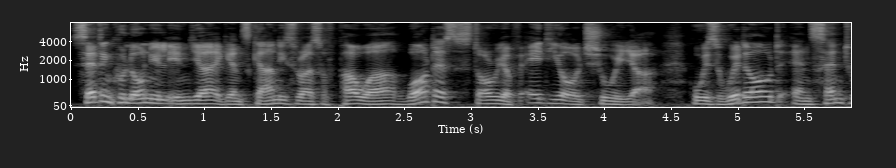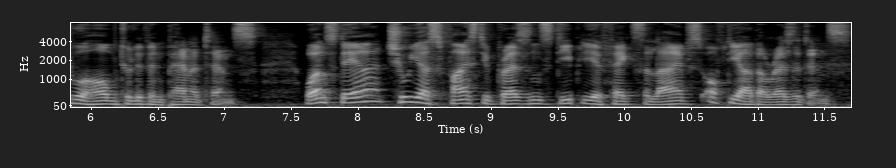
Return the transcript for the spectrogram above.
Set in colonial India against Gandhi's rise of power, Water is the story of 8 year old Chuya, who is widowed and sent to a home to live in penitence. Once there, Chuya's feisty presence deeply affects the lives of the other residents.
